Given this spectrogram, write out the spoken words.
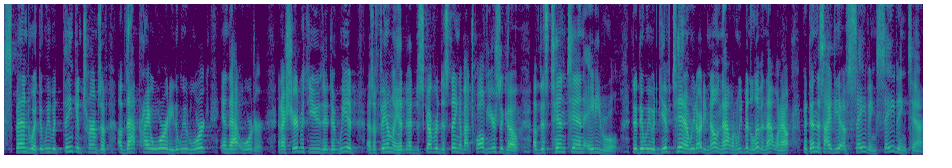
spend with, that we would think in terms of, of that priority, that we would work in that order. And I shared with you that, that we had, as a family, had, had discovered this thing about 12 years ago of this 10 10 80 rule. That, that we would give 10. We'd already known that one, we'd been living that one out. But then this idea of saving, saving 10.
